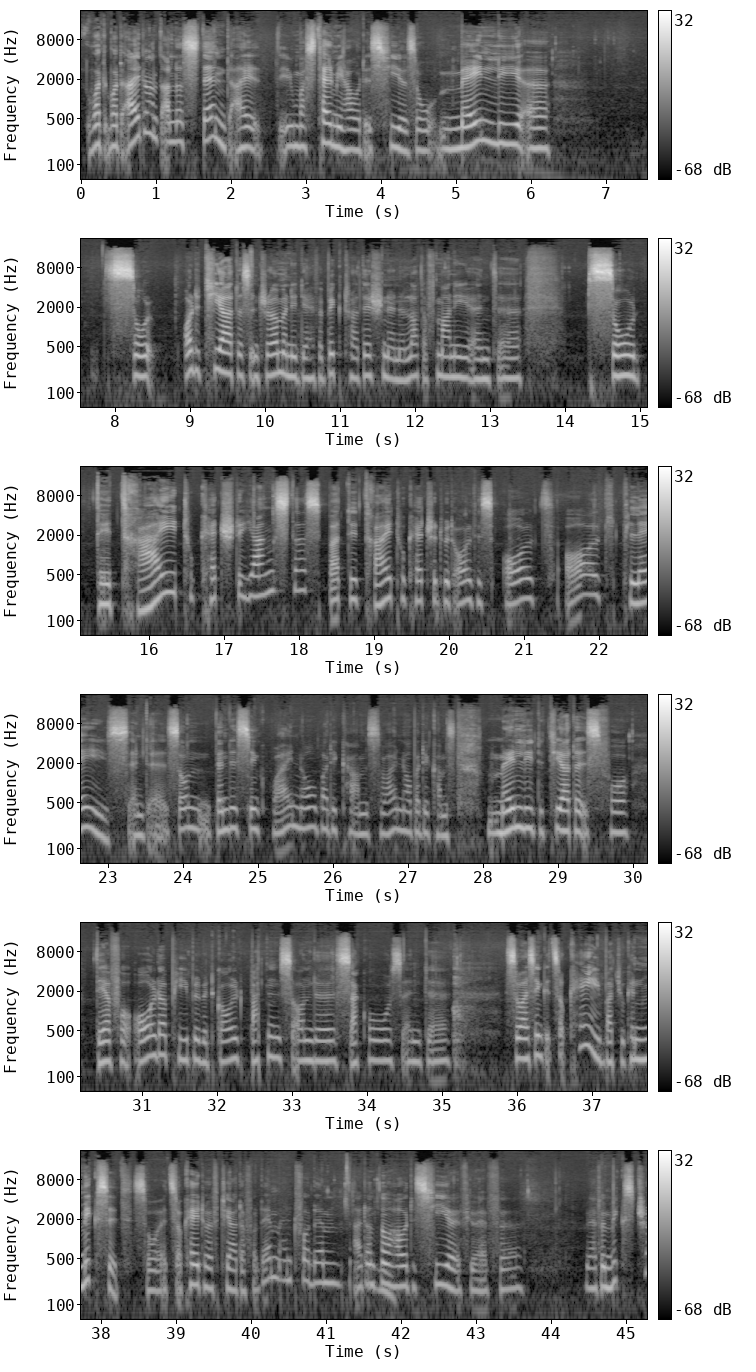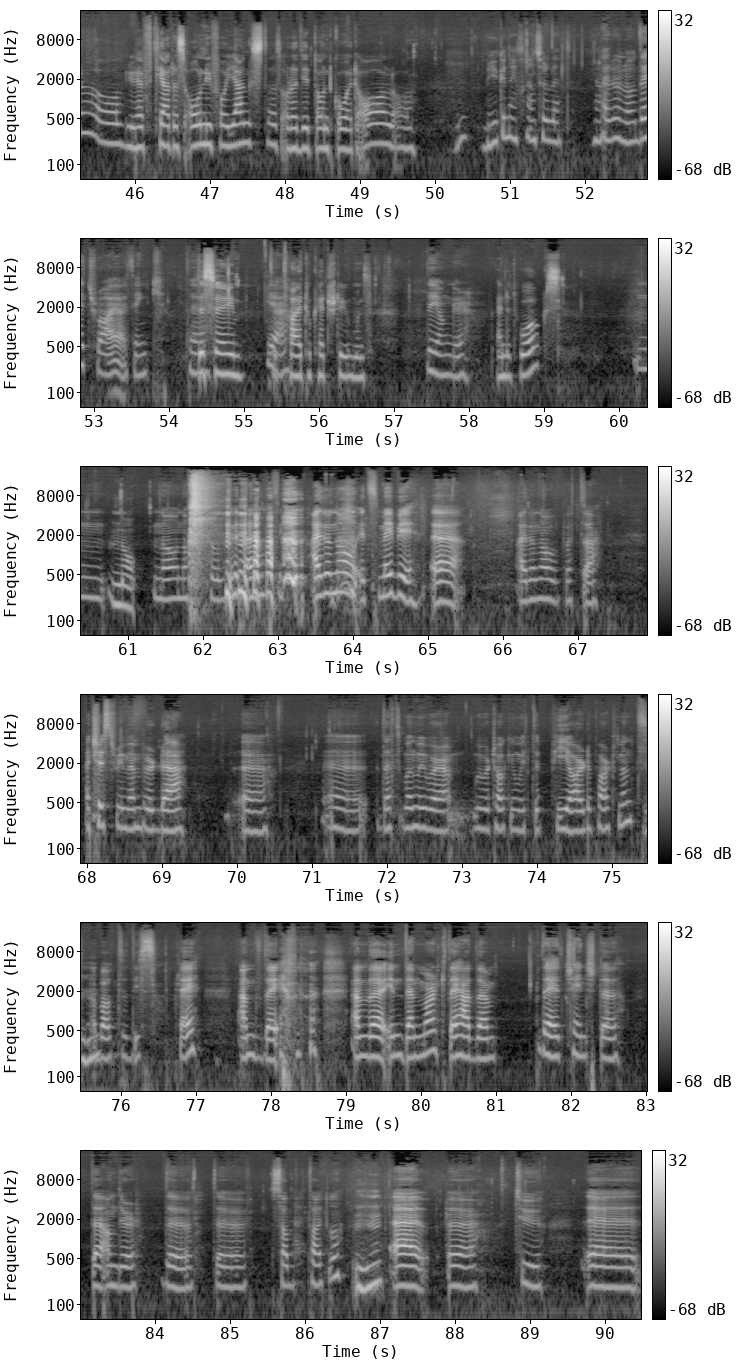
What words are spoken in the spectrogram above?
what what I don't understand. I you must tell me how it is here. So mainly. Uh, so all the theaters in Germany they have a big tradition and a lot of money and uh, so they try to catch the youngsters but they try to catch it with all this old old plays and uh, so n- then they think why nobody comes why nobody comes mainly the theater is for there for older people with gold buttons on the saccos and uh, so I think it's okay, but you can mix it. So it's okay to have theater for them and for them. I don't know how it is here. If you have uh, you have a mixture, or you have theaters only for youngsters, or they don't go at all, or But you can answer that. I don't know. They try, I think. The, the same. yeah, They try to catch the humans, the younger. and it works. Mm, No. no, not so good. I don't think. I don't know. It's maybe. Uh, I don't know, but uh, I just remembered uh, uh, that when we were um, we were talking with the PR department Mhm. about uh, this play, and they and uh, in Denmark they had um, they had changed the the under the the subtitle Mm-hmm. uh, uh, to uh,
